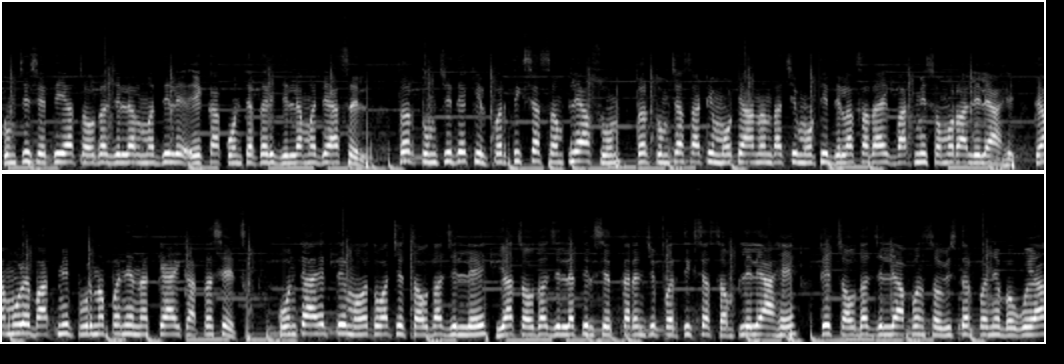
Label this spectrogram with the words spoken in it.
तुमची शेती या चौदा जिल्ह्यांमधील एका कोणत्या तरी जिल्ह्यामध्ये असेल तर तुमची देखील प्रतीक्षा संपली असून तर तुमच्यासाठी मोठ्या आनंदाची मोठी दिलासादायक बातमी समोर आलेली आहे. त्यामुळे बातमी पूर्णपणे नक्की ऐका. तसेच कोणते आहेत ते महत्त्वाचे चौदा जिल्हे? या चौदा जिल्ह्यातील शेतकऱ्यांची प्रतीक्षा संपलेली आहे. ते चौदा जिल्हे आपण सविस्तरपणे बघूया.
